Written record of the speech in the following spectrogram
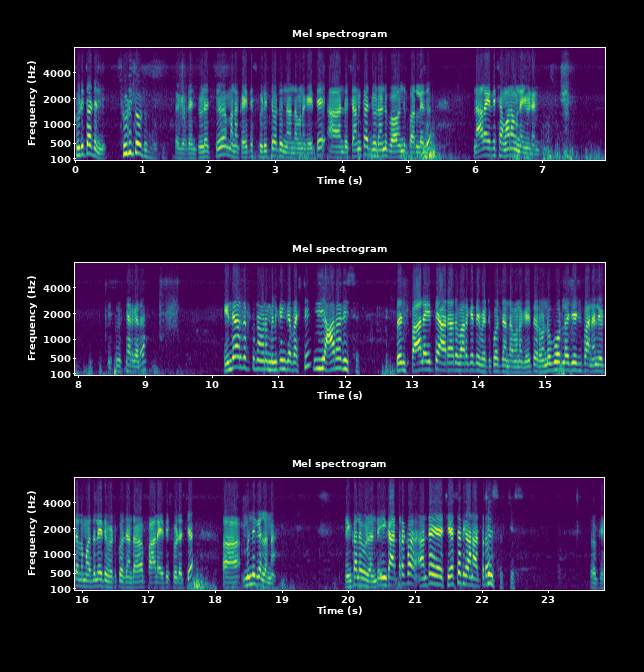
సుడితోటి ఉంది. సుడితోటి ఉంది. ఓకే ఫ్రెండ్స్ చూడొచ్చు. మనకైతే సుడితోటి ఉందంట మనకైతే. అండ్ చనక చూడండి బాగుంది పర్లేదు. నాలుగైతే సమానం ఉన్నాయి చూడండి. చూసినారు కదా? ఇంతవరకు పెట్టుకుందాం మనం మిల్కింగ్ కెపాసిటీ ఇది ఆర్ఆర్ ఇస్తుంది ఫ్రెండ్స్ పాలు అయితే ఆరు వరకు అయితే పెట్టుకోవచ్చు అంట మనకైతే. రెండు పూటలు వచ్చేసి పన్నెండు లీటర్ల మధ్యలో అయితే పెట్టుకోవచ్చు అంట పాలు అయితే చూడొచ్చు ముందుకెళ్ళన్నా ఇంకా చూడండి ఇంకా అట్ర అంటే చేస్తుంది కానీ అట్ర చేస్తుంది చేస్తుంది. ఓకే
